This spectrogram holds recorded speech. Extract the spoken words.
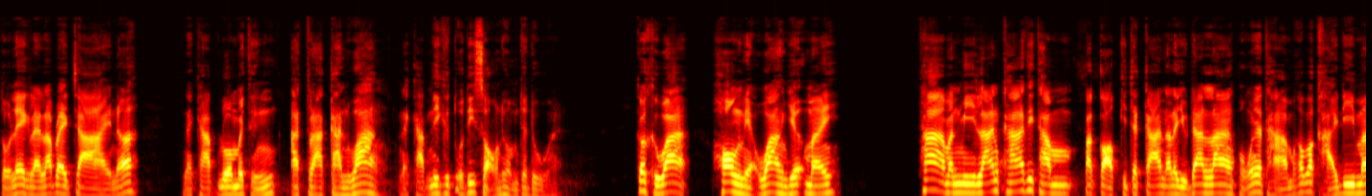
ตัวเลขรายรับรายจ่ายเนาะ นะครับรวมไปถึงอัตราการว่างนะครับนี่คือตัวที่2ที่ผมจะดู ก็คือว่าห้องเนี่ยว่างเยอะไหมถ้ามันมีร้านค้าที่ทำประกอบกิจการอะไรอยู่ด้านล่าง ผมก็จะถามเขาว่าขายดีไหม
